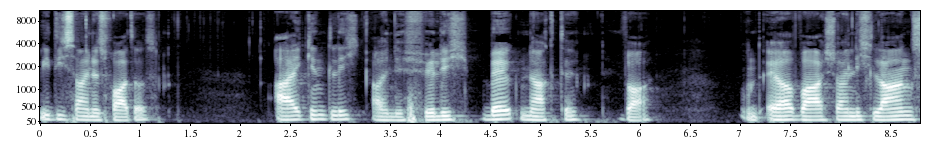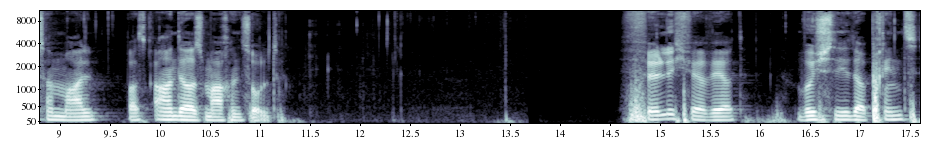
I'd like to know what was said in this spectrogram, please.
wie die seines Vaters, eigentlich eine völlig beknackte war und er wahrscheinlich langsam mal was anderes machen sollte. Völlig verwirrt wuschte der Prinz,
